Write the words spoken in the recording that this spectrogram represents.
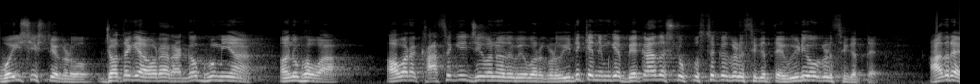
ವೈಶಿಷ್ಟ್ಯಗಳು, ಜೊತೆಗೆ ಅವರ ರಂಗಭೂಮಿಯ ಅನುಭವ, ಅವರ ಖಾಸಗಿ ಜೀವನದ ವಿವರಗಳು, ಇದಕ್ಕೆ ನಿಮಗೆ ಬೇಕಾದಷ್ಟು ಪುಸ್ತಕಗಳು ಸಿಗುತ್ತೆ, ವಿಡಿಯೋಗಳು ಸಿಗುತ್ತೆ. ಆದರೆ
